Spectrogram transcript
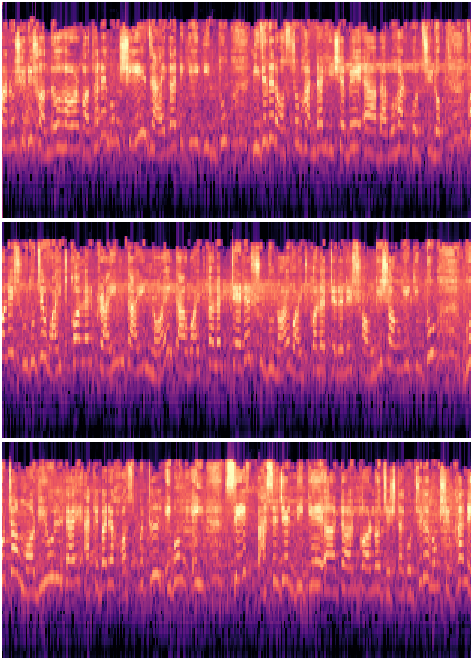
মানুষেরই সন্দেহ হওয়ার কথা না, এবং সেই জায়গাটিকেই কিন্তু নিজেদের অস্ত্র ভাণ্ডার হিসেবে ব্যবহার করছিল। ফলে শুধু যে হোয়াইট কলার ক্রাইম তাই নয়, তা হোয়াইট কলার টেরের শুধু নয়, হোয়াইট কলার টেরারের সঙ্গে সঙ্গে কিন্তু গোটা মডিউলটাই একেবারে হসপিটাল এবং এই সেফ প্যাসেজের দিকে টার্ন করানোর চেষ্টা করছিল এবং সেখানে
